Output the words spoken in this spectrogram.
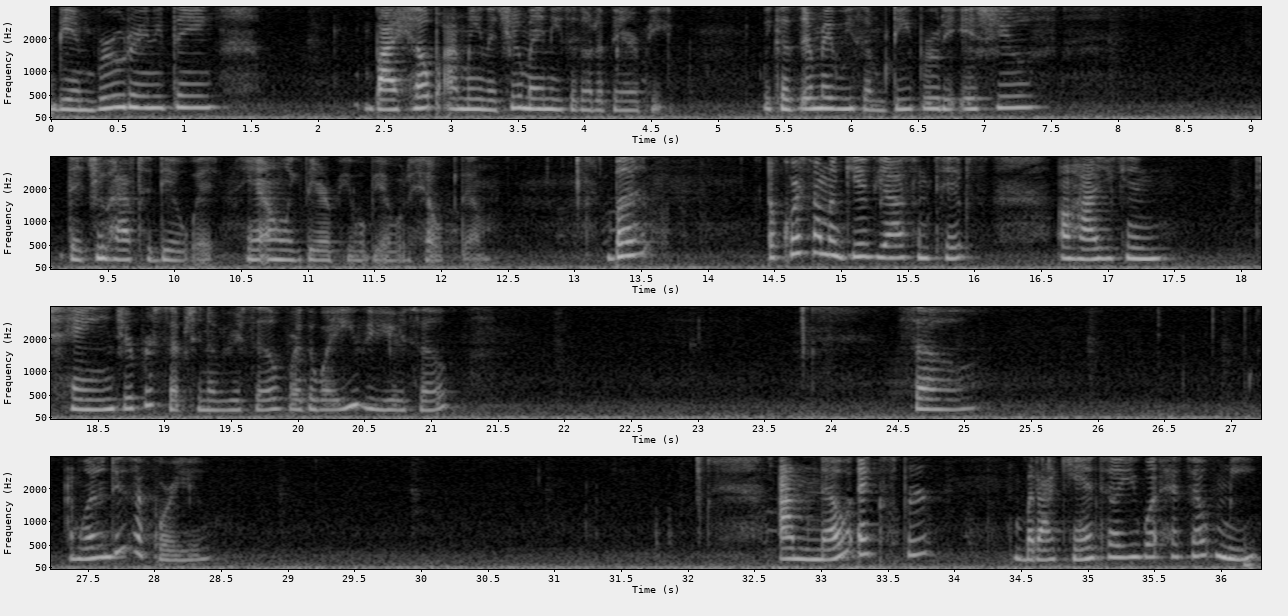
being rude or anything. By help, I mean that you may need to go to therapy because there may be some deep rooted issues that you have to deal with, and only therapy will be able to help them. But of course, I'm gonna give y'all some tips on how you can change your perception of yourself or the way you view yourself. So, I'm going to do that for you. I'm no expert, but I can tell you what has helped me.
